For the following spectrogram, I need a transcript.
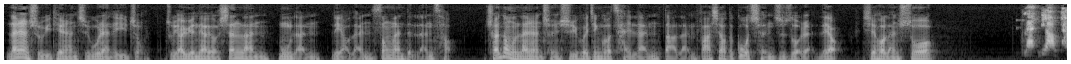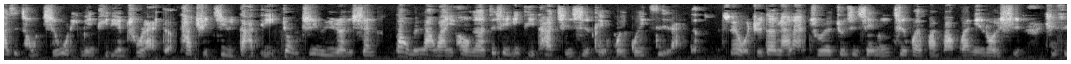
蓝染属于天然植物染的一种，主要原料有山蓝、木蓝、蓼蓝、松蓝等蓝草。传统的蓝染程序会经过采蓝、打蓝、发酵的过程制作染料。谢厚兰说。染料它是从植物里面提炼出来的，它取之于大地，用之于人生。当我们染完以后呢，这些液体它其实是可以回归自然的。所以我觉得染染除了就是先民智慧、环保观念落实，其实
